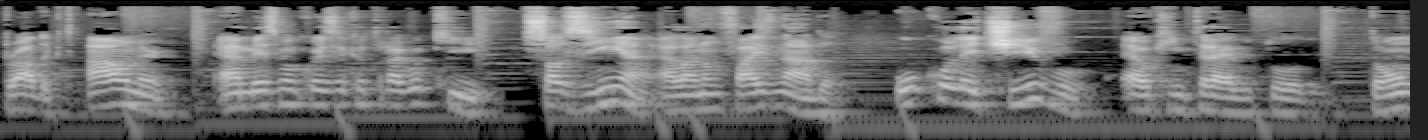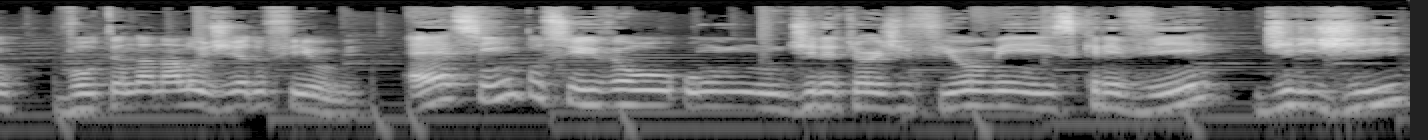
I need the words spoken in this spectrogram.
product owner é a mesma coisa que eu trago aqui. Sozinha, ela não faz nada o coletivo é o que entrega o todo. Então, voltando à analogia do filme, é sim possível um diretor de filme escrever, dirigir,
